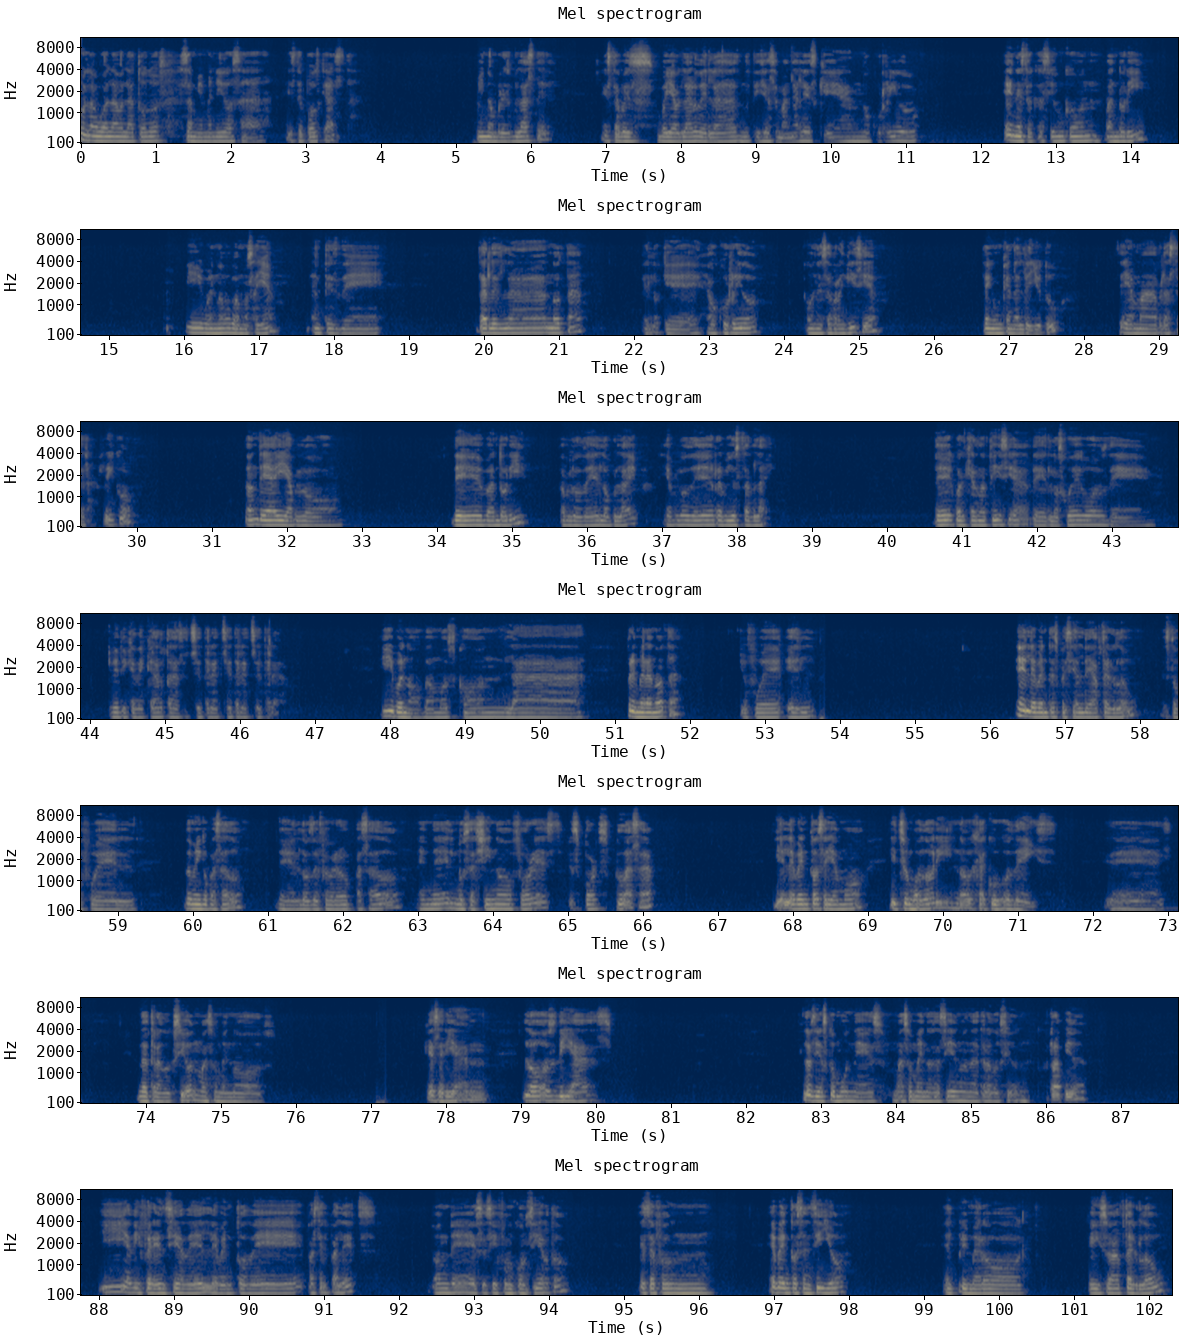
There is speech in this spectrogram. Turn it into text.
Hola, hola, hola a todos. Sean bienvenidos a este podcast. Mi nombre es Blaster. Esta vez voy a hablar de las noticias semanales que han ocurrido en esta ocasión con Bandori. Y bueno, vamos allá. Antes de darles la nota de lo que ha ocurrido con esa franquicia, tengo un canal de YouTube se llama Blaster Rico, donde ahí hablo de Bandori, hablo de Love Live y hablo de Review Starlight, de cualquier noticia, de los juegos, de crítica de cartas, etcétera, etcétera, etcétera. Y bueno, vamos con la primera nota, que fue el, el evento especial de Afterglow esto fue el domingo pasado, el 2 de febrero pasado, en el Musashino Forest Sports Plaza. Y el evento se llamó Itsumodori no Hakugo Days. la traducción más o menos que serían los días los días comunes más o menos así en una traducción rápida y a diferencia del evento de Pastel Palets, donde ese sí fue un concierto, ese fue un evento sencillo, el primero que hizo Afterglow,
